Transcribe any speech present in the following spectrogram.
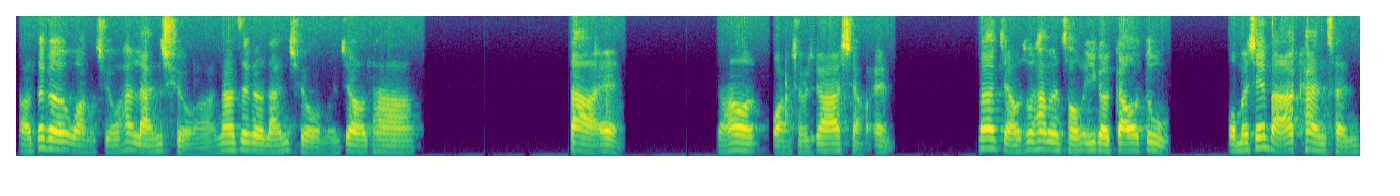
啊，这个网球和篮球啊，那这个篮球我们叫它大 M，然后网球叫它小 m。那假如说他们从一个高度，我们先把它看成，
